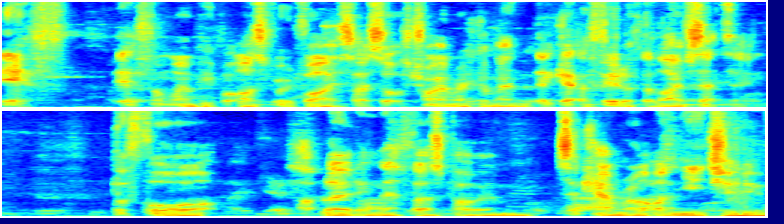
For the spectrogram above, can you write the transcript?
if if and when people ask for advice, I sort of try and recommend that they get a feel of the live setting before uploading their first poem to camera on YouTube.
